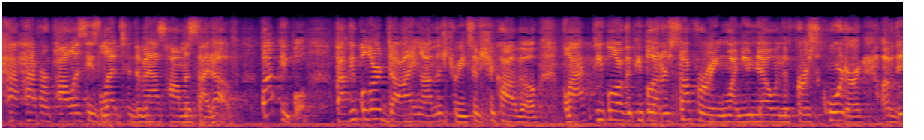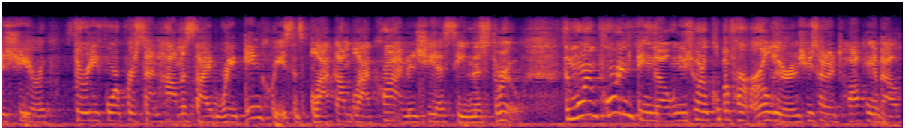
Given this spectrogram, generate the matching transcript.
have her policies led to the mass homicide of? Black people. Black people are dying on the streets of Chicago. Black people are the people that are suffering when you know in the first quarter of this year, 34% homicide rate increase. It's black on black crime, and she has seen this through. The more important thing, though, when you showed a clip of her earlier and she started talking about.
